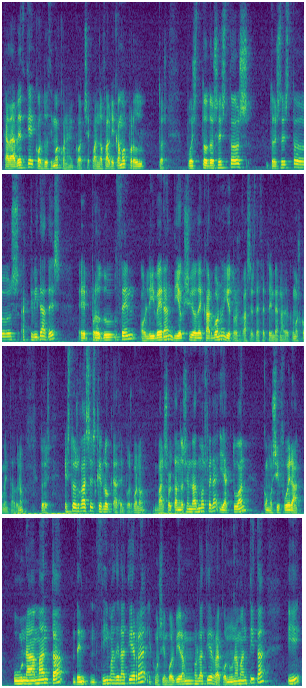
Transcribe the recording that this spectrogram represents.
cada vez que conducimos con el coche, cuando fabricamos productos, pues todos estos Todas estas actividades eh, producen o liberan dióxido de carbono y otros gases de efecto invernadero que hemos comentado, ¿no? Entonces, estos gases, ¿qué es lo que hacen? Pues bueno, van soltándose en la atmósfera y actúan como si fuera una manta de encima de la Tierra, y como si envolviéramos la Tierra con una mantita, y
